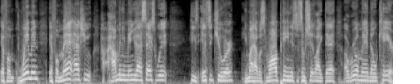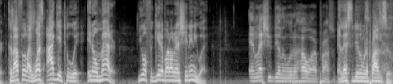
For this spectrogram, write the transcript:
if a women if a man asks you how many men you had sex with, he's insecure. He might have a small penis or some shit like that. A real man don't care because I feel like once I get to it, it don't matter. You gonna forget about all that shit anyway, Unless you're dealing with a hoe or a prostitute. unless you're dealing with a prostitute.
